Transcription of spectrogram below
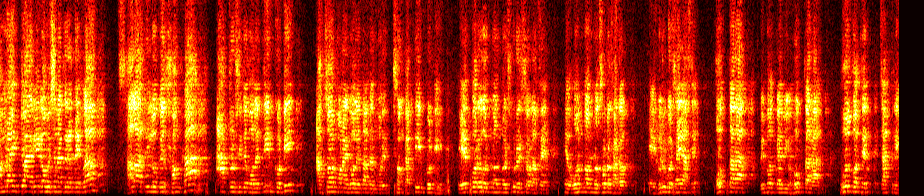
আমরা একটু আগে গবেষণা করে দেখলাম সালাতি লোকের সংখ্যা আট্রসিতে বলে তিন কোটি, আর চরমনায় বলে তাদের মরিদ সংখ্যা তিন কোটি। এরপরে অন্যান্য সুরেশ্বর আছে অন্যান্য ছোটখাটো এই গুরু গোসাই আছে। হোক তারা, বিপদগামী হোক তারা, ভুল পথের যাত্রী।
